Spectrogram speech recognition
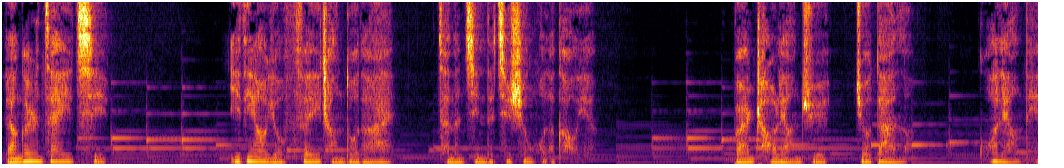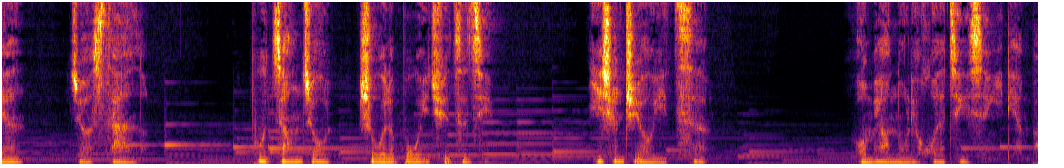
两个人在一起，一定要有非常多的爱，才能经得起生活的考验。不然吵两句就淡了，过两天就散了。不将就是为了不委屈自己。一生只有一次，我们要努力活得尽兴一点吧。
